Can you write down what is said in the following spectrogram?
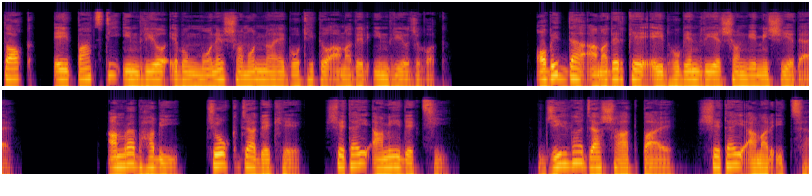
ত্বক, এই পাঁচটি ইন্দ্রিয় এবং মনের সমন্বয়ে গঠিত আমাদের ইন্দ্রিয় জগৎ অবিদ্যা আমাদেরকে এই ভোগেন্দ্রিয়ের সঙ্গে মিশিয়ে দেয়। আমরা ভাবি, চোখ যা দেখে, সেটাই আমিই দেখছি। জিহ্বা যা স্বাদ পায়, সেটাই আমার ইচ্ছা।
